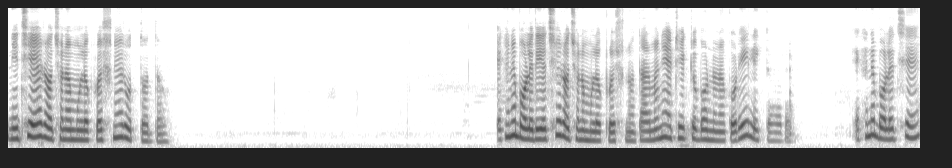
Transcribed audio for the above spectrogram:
নিচে রচনামূলক প্রশ্নের উত্তর দাও। এখানে বলে দিয়েছে রচনামূলক প্রশ্ন। তার মানে এটি একটু বর্ণনা করেই লিখতে হবে। এখানে বলেছে,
